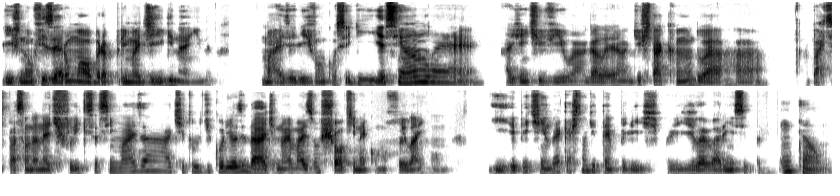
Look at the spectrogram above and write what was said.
eles não fizeram uma obra-prima digna ainda, mas eles vão conseguir. E esse ano é, a gente viu a galera destacando a, a, a participação da Netflix assim mais a, a, título de curiosidade, não é mais um choque, né, como foi lá em Roma. E repetindo, é questão de tempo eles, eles levarem esse prêmio. Então,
